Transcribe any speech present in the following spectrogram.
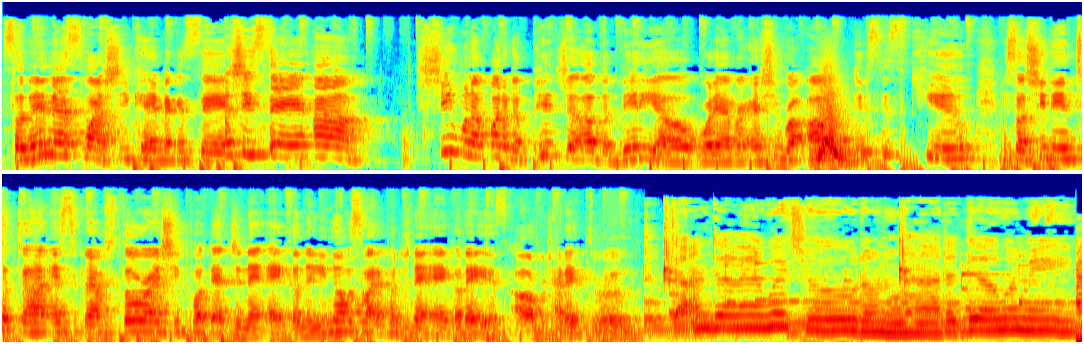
So then that's why she came back and said, she said, um, she went up under the picture of the video, whatever, and she wrote, oh, this is cute. And so she then took to her Instagram story and she put that Jhené Aiko. Now, you know when somebody put Jhené Aiko, they is over, child. They through. Done dealing with you, don't know how to deal with me. So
